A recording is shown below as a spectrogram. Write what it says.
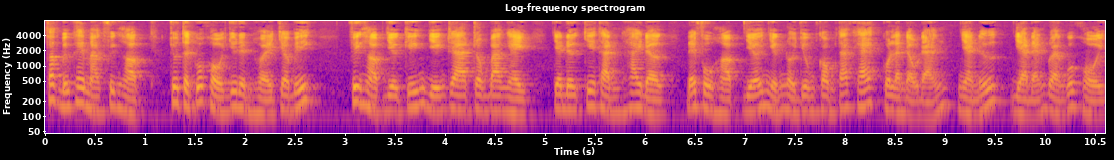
Phát biểu khai mạc phiên họp, Chủ tịch Quốc hội Dương Đình Huệ cho biết, phiên họp dự kiến diễn ra trong 3 ngày và được chia thành hai đợt để phù hợp với những nội dung công tác khác của lãnh đạo đảng, nhà nước và đảng đoàn Quốc hội,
